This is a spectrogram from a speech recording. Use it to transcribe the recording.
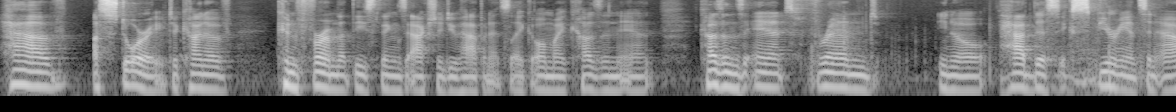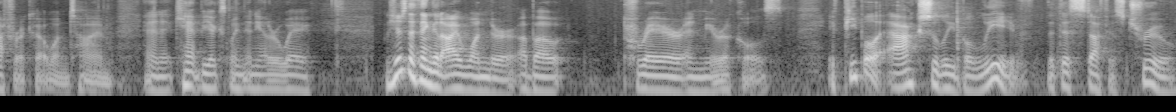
have a story to kind of confirm that these things actually do happen. It's like, oh, my cousin aunt, cousin's aunt's friend, you know, had this experience in Africa one time, and it can't be explained any other way. Here's the thing that I wonder about prayer and miracles. If people actually believe that this stuff is true,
